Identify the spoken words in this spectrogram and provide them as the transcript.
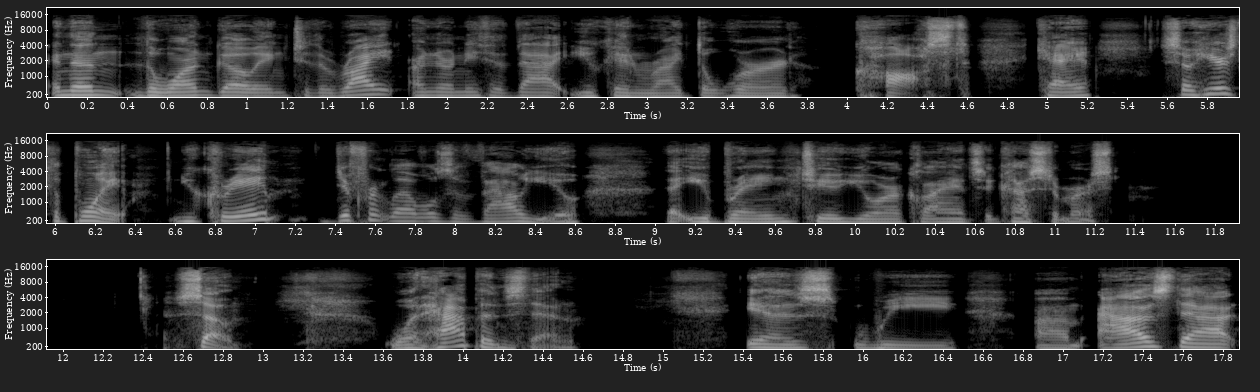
And then the one going to the right, underneath of that, you can write the word cost. Okay. So here's the point you create different levels of value that you bring to your clients and customers. So, what happens then is we um, as that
